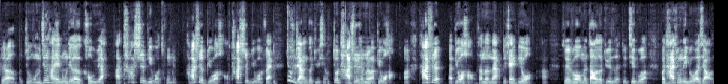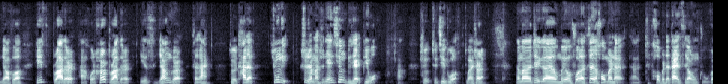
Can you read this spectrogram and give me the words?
比如说就我们经常也用这个口语啊啊，他是比我聪明，他是比我好，他是比我帅，就是这样一个句型，就是他是什么什么比我好啊，他是呃比我好，怎么怎么样，比谁比我啊？所以说我们造了个句子就记住了，说他兄弟比我小，你要说 his brother 啊或者 her brother is younger than I，就是他的兄弟是什么？是年轻，比谁？比我啊，就就记住了，就完事儿了。那么这个我们又说了，than 后面呢，啊后边的代词要用主格，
